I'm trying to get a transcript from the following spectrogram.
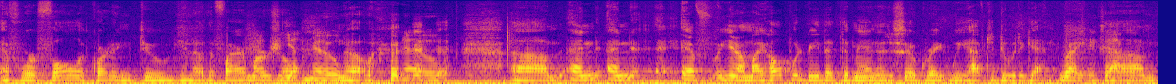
if we're full, according to you know the fire marshal. Yeah, no. No. No. um, and and if you know, my hope would be that the man is so great, we have to do it again. Right, exactly. Um,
